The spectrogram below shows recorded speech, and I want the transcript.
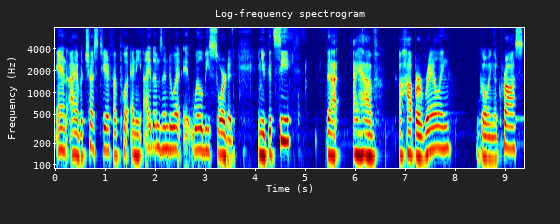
And I have a chest here. If I put any items into it, it will be sorted. And you could see that I have a hopper railing going across.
